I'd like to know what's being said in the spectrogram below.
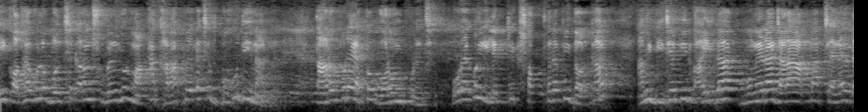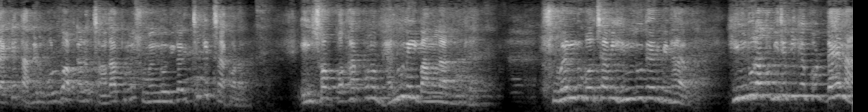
এই কথাগুলো বলছে কারণ শুভেন্দুর মাথা খারাপ হয়ে গেছে বহুদিন আগে। তার উপরে এত গরম পড়েছে। ওর এখন ইলেকট্রিক শক থেরাপি দরকার। আমি বিজেপির ভাইরা, বোনেরা যারা আপনার চ্যানেল দেখে, তাদের বলব আপনারা চাঁদা তুলে শুভেন্দু অধিকারীর চিকিৎসা করান। এইসব কথার কোনো ভ্যালু নেই বাংলার মুখে শুভেন্দু বলছে, আমি হিন্দুদের বিধায়ক। হিন্দুরা তো বিজেপিকে ভোট দেয় না।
